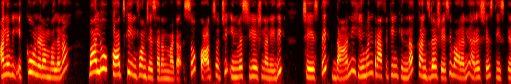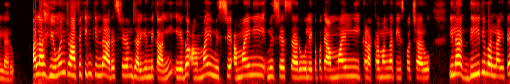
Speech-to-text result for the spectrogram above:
అనేవి ఎక్కువ ఉండడం వలన వాళ్ళు కాప్స్కి ఇన్ఫార్మ్ చేశారనమాట సో కాప్స్ వచ్చి ఇన్వెస్టిగేషన్ అనేది చేస్తే దాన్ని హ్యూమన్ ట్రాఫికింగ్ కింద కన్సిడర్ చేసి వాళ్ళని అరెస్ట్ చేసి తీసుకెళ్ళారు. అలా హ్యూమన్ ట్రాఫికింగ్ కింద అరెస్ట్ చేయడం జరిగింది కానీ ఏదో అమ్మాయి మిస్ చే అమ్మాయిని మిస్ చేస్తారు లేకపోతే అమ్మాయిల్ని ఇక్కడ అక్రమంగా తీసుకొచ్చారు. ఇలా దీని వల్ల అయితే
